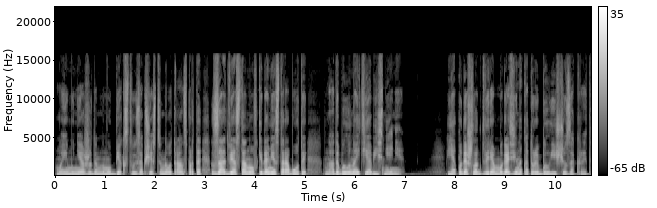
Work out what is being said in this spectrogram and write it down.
Моему неожиданному бегству из общественного транспорта за две остановки до места работы надо было найти объяснение я подошла к дверям магазина, который был еще закрыт.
